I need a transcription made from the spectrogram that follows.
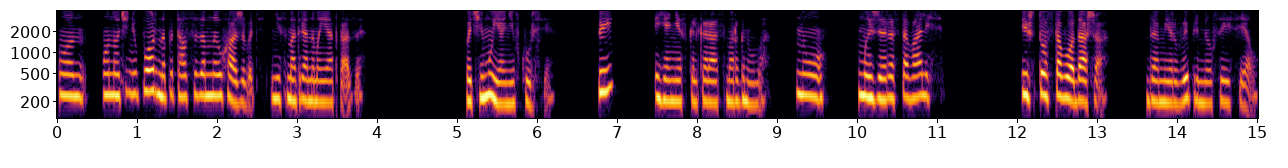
«Он... он очень упорно пытался за мной ухаживать, несмотря на мои отказы». «Почему я не в курсе?» «Ты?» Я несколько раз моргнула. «Ну, мы же расставались». «И что с того, Даша?» Дамир выпрямился и сел.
